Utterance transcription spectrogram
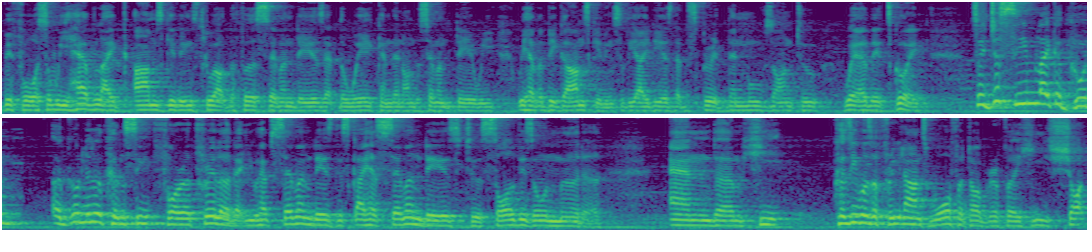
before. So we have like almsgivings throughout the first seven days at the wake, and then on the seventh day we, we have a big almsgiving. So the idea is that the spirit then moves on to where it's going. So it just seemed like a good a good little conceit for a thriller that you have seven days. This guy has seven days to solve his own murder, and um, he, because he was a freelance war photographer, he shot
